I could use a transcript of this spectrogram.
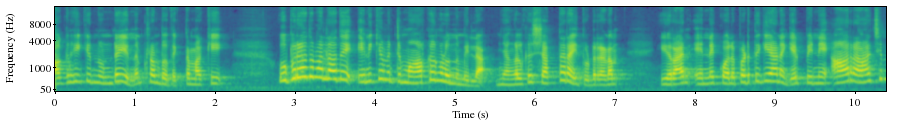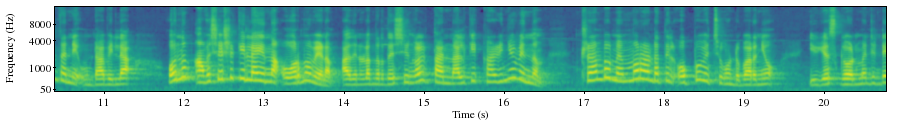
ആഗ്രഹിക്കുന്നുണ്ട് എന്നും ട്രംപ് വ്യക്തമാക്കി. ഉപരോധമല്ലാതെ എനിക്ക് മറ്റ് മാർഗങ്ങളൊന്നുമില്ല. ഞങ്ങൾക്ക് ശക്തരായി തുടരണം. ഇറാൻ എന്നെ കൊലപ്പെടുത്തുകയാണെങ്കിൽ പിന്നെ ആ രാജ്യം തന്നെ ഉണ്ടാവില്ല. ഒന്നും അവശേഷിക്കില്ല എന്ന ഓർമ്മ വേണം. അതിനുള്ള നിർദ്ദേശങ്ങൾ താൻ നൽകി കഴിഞ്ഞുവെന്നും ട്രംപ് മെമ്മോറാണ്ടത്തിൽ ഒപ്പുവെച്ചുകൊണ്ട് പറഞ്ഞു. യു എസ് ഗവൺമെന്റിന്റെ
